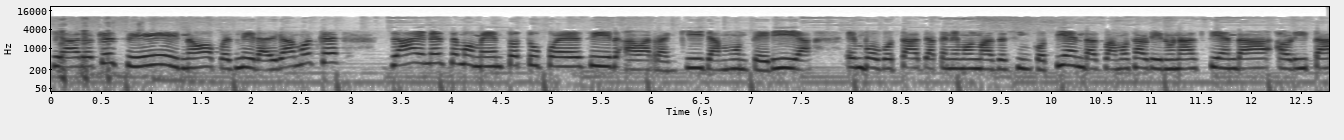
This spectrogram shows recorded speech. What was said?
claro que sí. No, pues mira, digamos que ya en este momento tú puedes ir a Barranquilla, Montería. En Bogotá ya tenemos más de cinco tiendas. Vamos a abrir una tienda ahorita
